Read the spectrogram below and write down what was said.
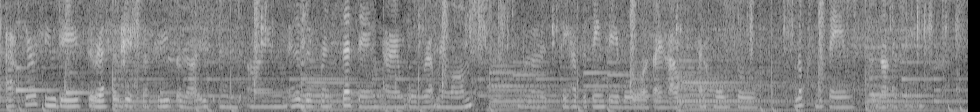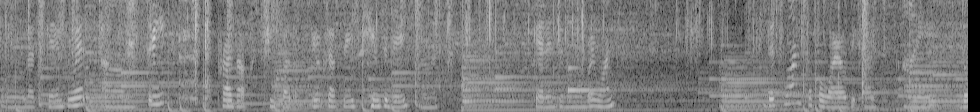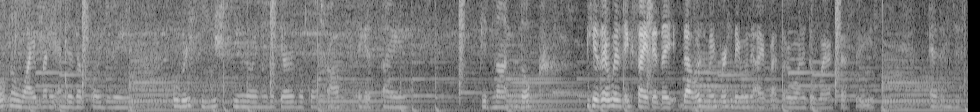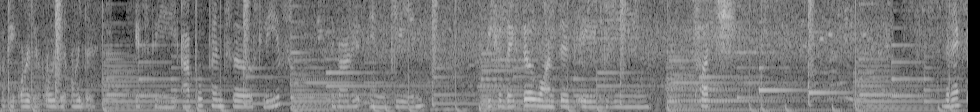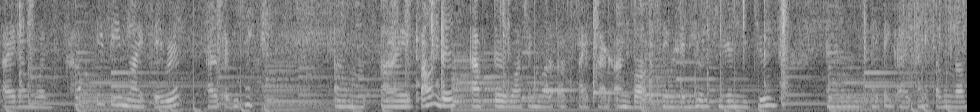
After a few days, the rest of the accessories arrived and I'm a different setting. I'm over at my mom's but they have the same table as I have at home so looks the same but not the same. So let's get into it. Um, three products three products three accessories came today. Let's get into them one by one. This one took a while because I don't know why but I ended up ordering overseas even though I know that there are local shops I guess I did not look because I was excited that that was my first day with the iPad, so I wanted to buy accessories. And I'm just okay, order, order, order. It's the Apple Pencil sleeve. I got it in green because I still wanted a green touch. The next item would probably be my favorite out of everything. Um, I found this after watching a lot of iPad unboxing videos here on YouTube, and I think I kind of fell in love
